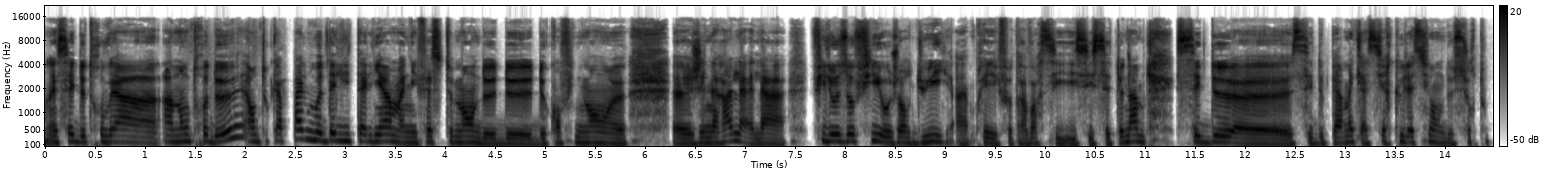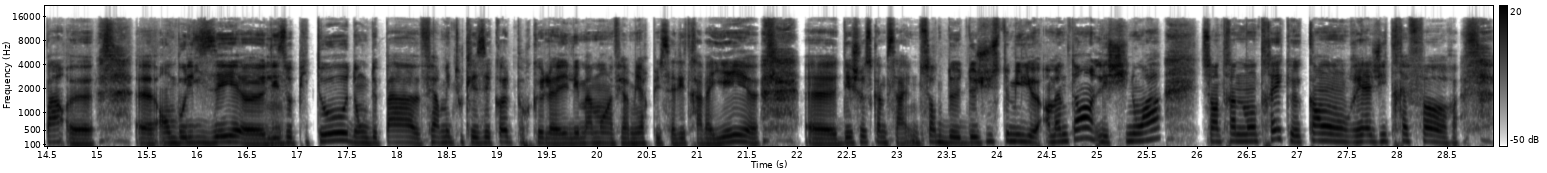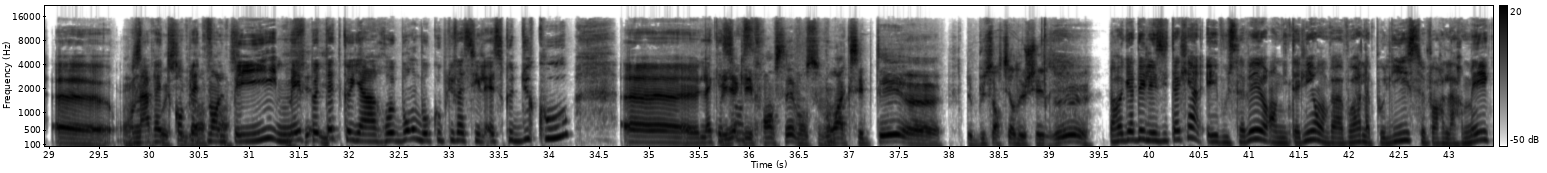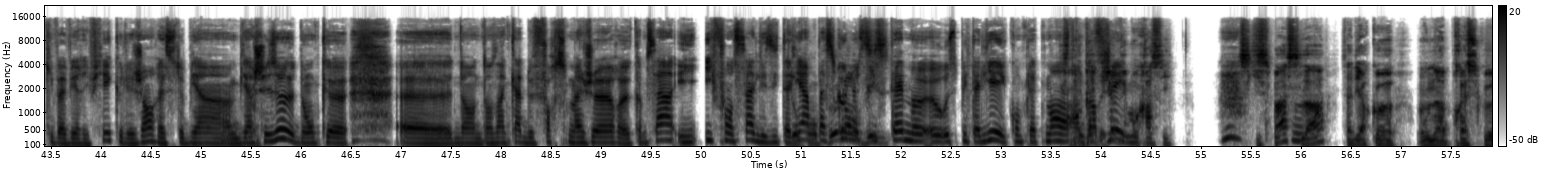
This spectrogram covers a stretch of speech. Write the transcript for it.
On essaye de trouver un, un entre-deux. En tout cas, pas le modèle italien, manifestement, de, de, de confinement euh, euh, général. La philosophie aujourd'hui, après, il faudra voir si, si c'est tenable, c'est de, euh, c'est de permettre la circulation, de surtout pas euh, euh emboliser euh, les hôpitaux, donc de pas fermer toutes les écoles pour que les mamans infirmières puissent aller travailler, des choses comme ça, une sorte de, de juste milieu. En même temps, les Chinois sont en train de montrer que quand on réagit très fort, on on arrête complètement le pays, mais peut-être qu'il y a un rebond beaucoup plus facile. Est-ce que du coup, euh, la question... que les Français vont, vont accepter euh, de plus sortir de chez eux bah, Regardez les Italiens. Et vous savez, en Italie, on va avoir la police, voir l'armée qui va vérifier que les gens restent bien, bien chez eux. Donc, euh, euh, dans, dans un cas de force majeure comme ça, ils, ils font ça, les Italiens, parce que le système hospitalier est complètement engorgé. C'est démocratie. Ce qui se passe là, c'est-à-dire que on a presque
